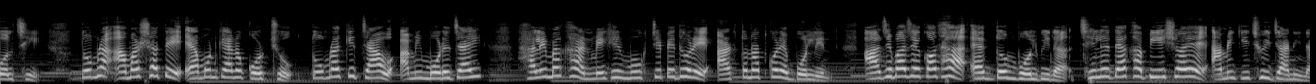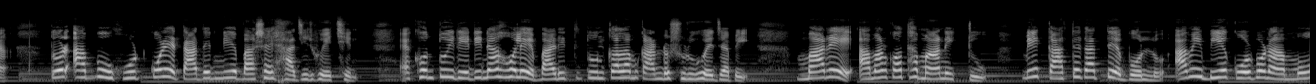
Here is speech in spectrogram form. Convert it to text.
বলছে, তোমরা আমার সাথে এমন কেন করছ? তোমরা কি চাও আমি মরে যাই? হালিমা খান মেঘের মুখ চেপে ধরে আর্তনাদ করে বললেন, আজে বাজে কথা একদম বলবি না। ছেলে দেখা বিষয়ে আমি কিছুই জানি না। তোর আব্বু হুট করে তাদের নিয়ে বাসায় হাজির হয়েছেন। এখন তুই রেডি না হলে বাড়িতে তুলকালাম কাণ্ড শুরু হয়ে যাবে। মারে আমার কথা মান একটু। মেঘ কাঁদতে কাঁদতে বলল, আমি বিয়ে করব না আম্মু।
